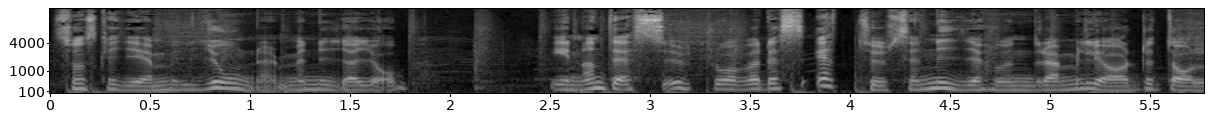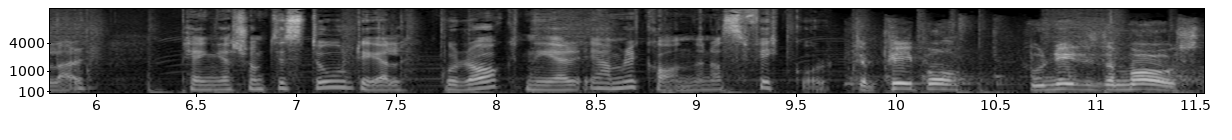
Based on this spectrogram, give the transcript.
som ska ge miljoner med nya jobb. Innan dess utlovades 1 900 miljarder dollar pengar som till stor del går rakt ner i amerikanernas fickor. The people who need it the most.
